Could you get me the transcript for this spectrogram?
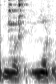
ഇങ്ങോട്ട് ഇങ്ങോട്ട്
